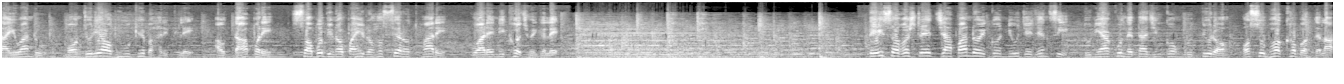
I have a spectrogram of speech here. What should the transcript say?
ତାଇୱାନରୁ ମଞ୍ଜୁରିଆ ଅଭିମୁଖେ ବାହାରିଥିଲେ। ଆଉ ତାପରେ ସବୁଦିନ ପାଇଁ ରହସ୍ୟର ଧୂଆଁରେ କୁଆଡ଼େ ନିଖୋଜ ହୋଇଗଲେ। ତେଇଶ ଅଗଷ୍ଟରେ ଜାପାନର ଏକ ନ୍ୟୁଜ୍ ଏଜେନ୍ସି ଦୁନିଆକୁ ନେତାଜୀଙ୍କ ମୃତ୍ୟୁର ଅଶୁଭ ଖବର ଦେଲା।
